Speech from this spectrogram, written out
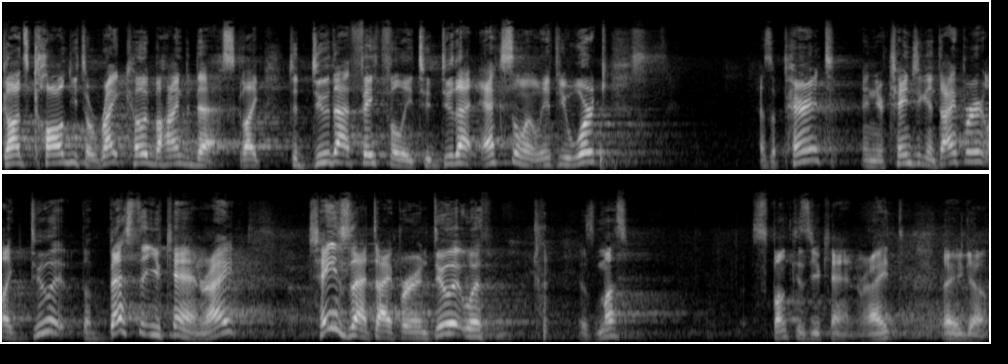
God's called you to write code behind a desk, like to do that faithfully, to do that excellently. If you work as a parent, and you're changing a diaper, like do it the best that you can, right? Change that diaper and do it with as much spunk as you can, right? There you go.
